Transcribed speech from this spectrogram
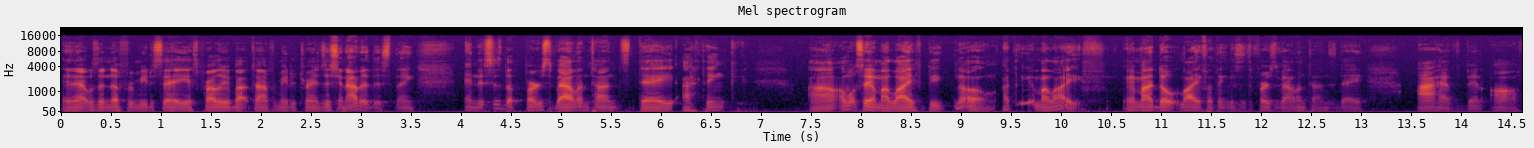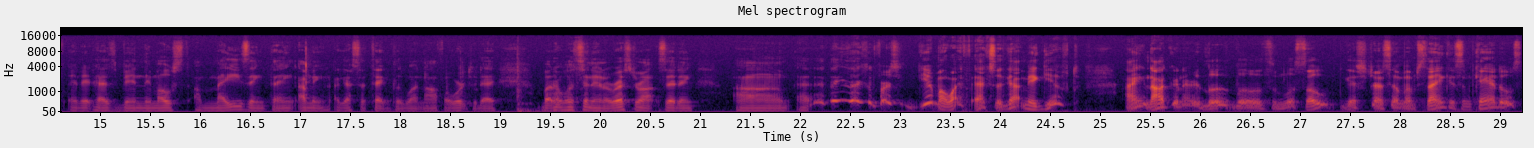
and that was enough for me to say, hey, it's probably about time for me to transition out of this thing. And this is the first Valentine's Day, I think, uh, I won't say in my life, be, no, I think in my life, in my adult life, I think this is the first Valentine's Day I have been off, and it has been the most amazing thing. I mean, I guess I technically wasn't off. I worked today, but I wasn't in a restaurant setting um, I think it's actually the first year my wife actually got me a gift. I ain't knocking her. Little, little, some little soap. I guess she tried to sell me some and some candles,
